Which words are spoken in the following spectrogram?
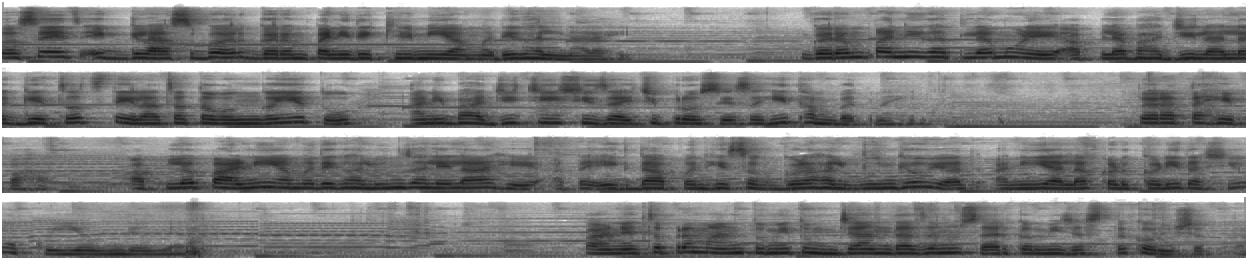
तसेच एक ग्लासभर गरम पाणी देखील मी यामध्ये घालणार आहे. गरम पाणी घातल्यामुळे आपल्या भाजीला लगेचच तेलाचा तवंग येतो आणि भाजीची शिजायची प्रोसेसही थांबत नाही. तर आता हे पहा. आपलं पाणी यामध्ये घालून झालेलं आहे. आता एकदा आपण हे सगळं हलवून घेऊयात आणि याला कडकडीत अशी उकळी येऊन देऊयात. पाण्याचं प्रमाण तुम्ही तुमच्या अंदाजानुसार कमी जास्त करू शकता.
